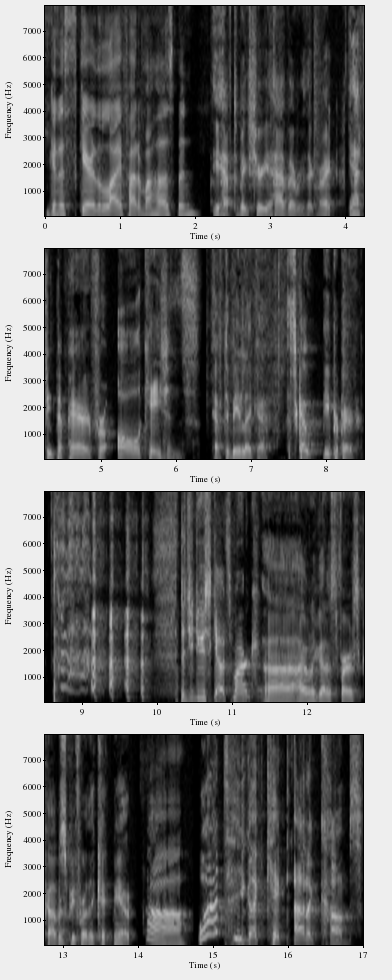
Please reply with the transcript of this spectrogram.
I'm going to scare the life out of my husband. You have to make sure you have everything, right? You have to be prepared for all occasions. You have to be like a, a scout. Be prepared. Did you do scouts, Mark? Uh, I only got as far as Cubs before they kicked me out. Aw, What? You got kicked out of Cubs.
